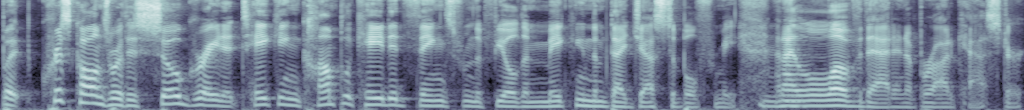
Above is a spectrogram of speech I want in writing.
But Chris Collinsworth is so great at taking complicated things from the field and making them digestible for me, and I love that in a broadcaster.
